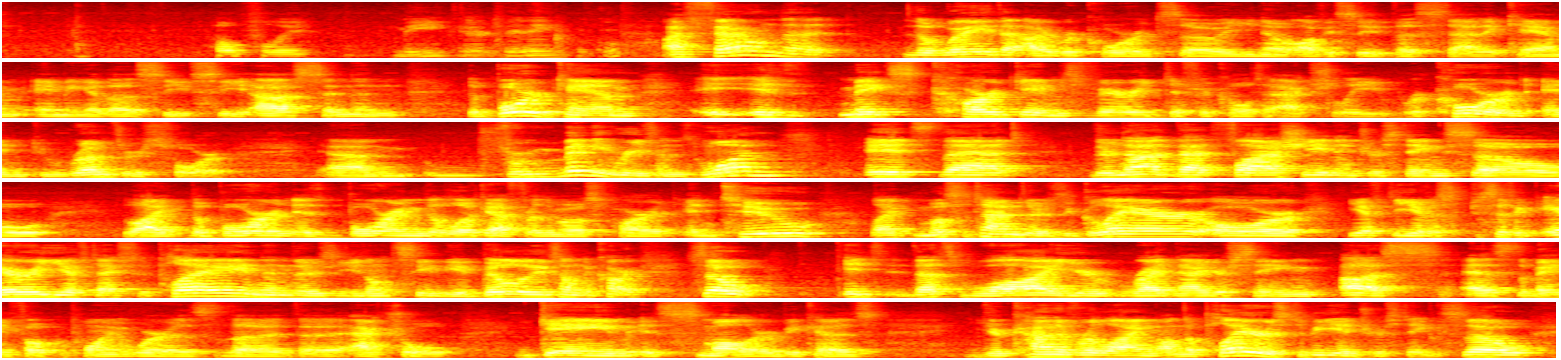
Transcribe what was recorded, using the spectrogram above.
Hopefully. Me entertaining. Cool. I found that the way that I record, so you know, obviously the static cam aiming at us, so you see us, and then the board cam, it, it makes card games very difficult to actually record and do run throughs for. Um, for many reasons. One, it's that they're not that flashy and interesting, so like the board is boring to look at for the most part. And two, like most of the time there's glare or you have to have a specific area you have to actually play and then there's you don't see the abilities on the card. So it that's why you're right now you're seeing us as the main focal point whereas the the actual game is smaller because you're kind of relying on the players to be interesting. So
